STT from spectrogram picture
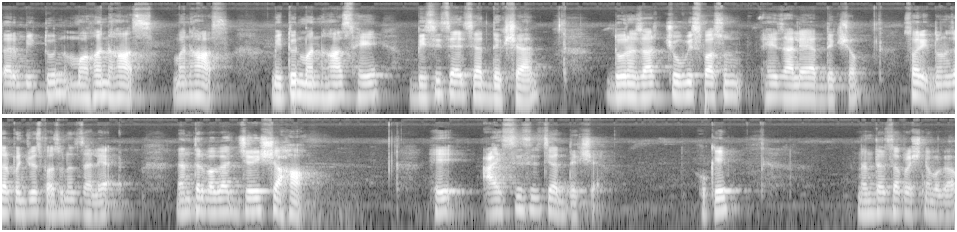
तर मिथुन महनहास मनहास मिथुन मनहास हे बी सी सी आयचे अध्यक्ष आहे दोन हजार चोवीसपासून हे झाले आहे अध्यक्ष. सॉरी दोन हजार पंचवीसपासूनच झाले आहे. नंतर बघा जय शहा. हे आय सी सीचे अध्यक्ष आहे. ओके नंतरचा प्रश्न बघा.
